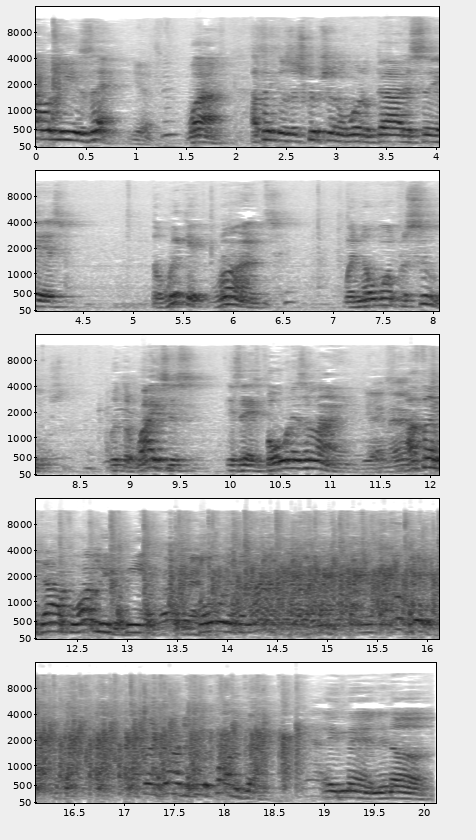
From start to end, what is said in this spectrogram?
cowardly is that? Yes. Why? I think there's a scripture in the Word of God that says, The wicked runs when no one pursues, but the righteous is as bold as a lion. Yes. I thank God for our leader being as bold as a lion. I thank God to be a part of that. Amen. And uh,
